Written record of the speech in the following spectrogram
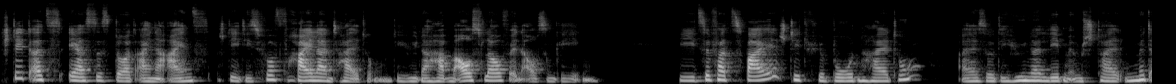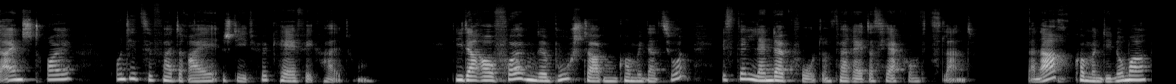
Steht als erstes dort eine 1, steht dies für Freilandhaltung. Die Hühner haben Auslauf in Außengehegen. Die Ziffer 2 steht für Bodenhaltung, also die Hühner leben im Stall mit Einstreu. Und die Ziffer 3 steht für Käfighaltung. Die darauf folgende Buchstabenkombination ist der Ländercode und verrät das Herkunftsland. Danach kommen die Nummer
